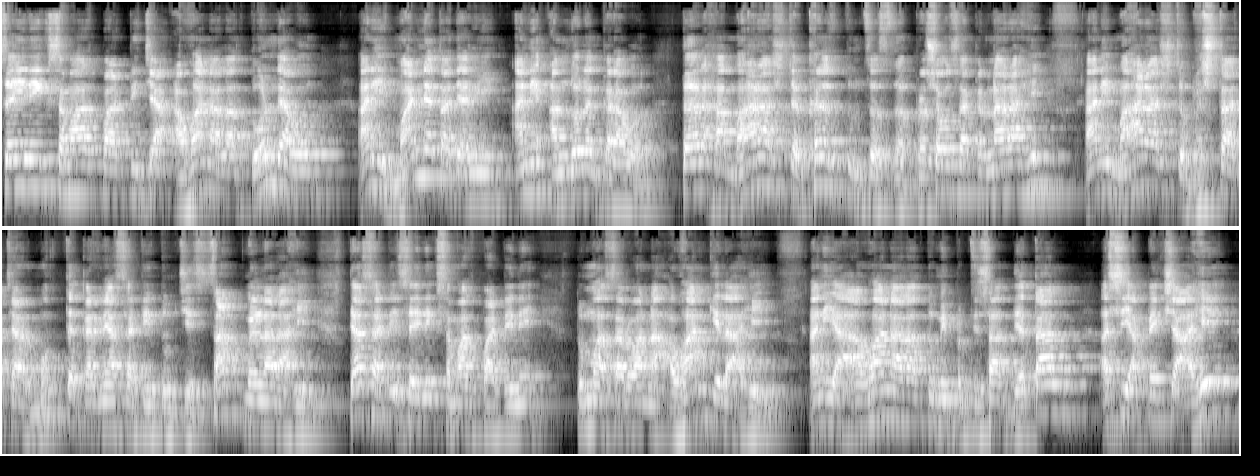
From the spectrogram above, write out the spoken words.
सैनिक समाज पार्टीच्या आव्हानाला तोंड द्यावं आणि मान्यता द्यावी आणि आंदोलन करावं. तर हा महाराष्ट्र खरंच तुमचं प्रशंसा करणार आहे आणि महाराष्ट्र भ्रष्टाचार मुक्त करण्यासाठी तुमची साथ मिळणार आहे. त्यासाठी सैनिक समाज पार्टीने तुम्हा सर्वांना आव्हान केलं आहे आणि या आव्हानाला तुम्ही प्रतिसाद देताल. अशी अपेक्षा आहे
